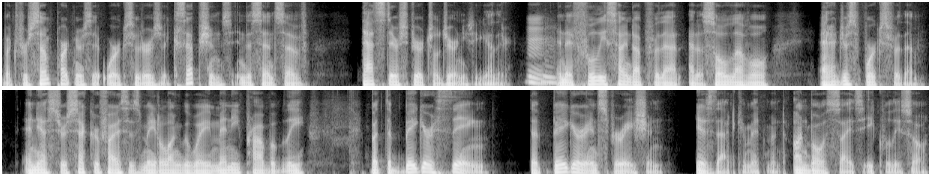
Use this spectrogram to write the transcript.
But for some partners, it works. So there's exceptions in the sense of that's their spiritual journey together. Hmm. and they fully signed up for that at a soul level and it just works for them. And yes there's sacrifices made along the way many probably but the bigger thing the bigger inspiration is that commitment on both sides equally so.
